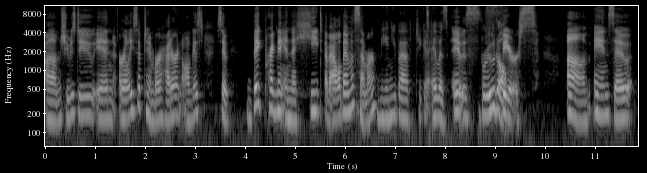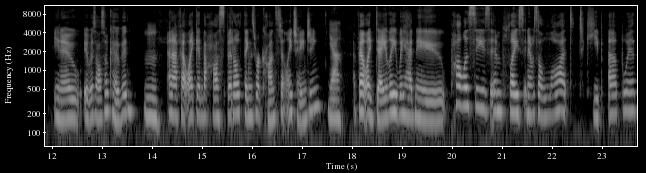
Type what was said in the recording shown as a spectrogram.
um, she was due in early September, had her in August. So big pregnant in the heat of Alabama summer. Me and you both, Chica. It was It was brutal. fierce. Um, and so, you know, it was also COVID. Mm, And I felt like in the hospital, things were constantly changing. yeah. I felt like daily we had new policies in place and it was a lot to keep up with.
